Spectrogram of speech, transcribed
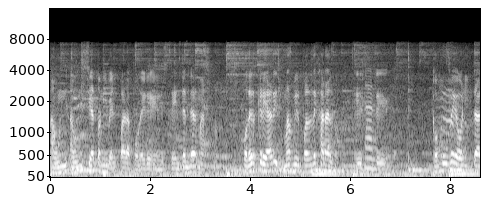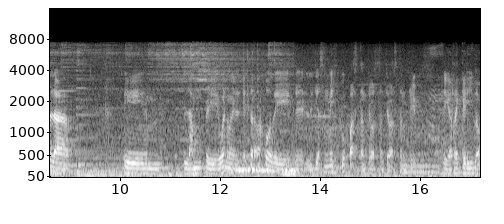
a, un, a un, cierto nivel para poder este, entender más. Poder crear y más bien poder dejar algo. Este, ¿Cómo ve ahorita la, em, la eh, bueno, el, trabajo de, jazz en México? Bastante, bastante, bastante eh, requerido.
